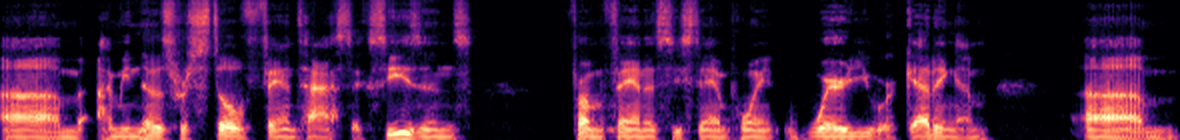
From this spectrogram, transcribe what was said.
Um, I mean, those were still fantastic seasons from a fantasy standpoint where you were getting them. Um,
